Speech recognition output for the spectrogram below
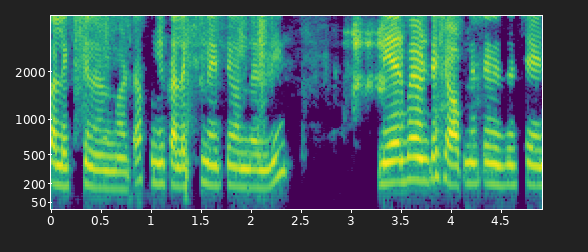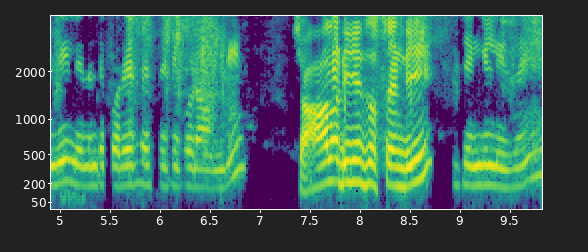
కలెక్షన్ అన్నమాట. ఫుల్ కలెక్షన్ అయితే ఉందండి. నియర్ బై ఉంటే షాప్ అయితే విజిట్ చేయండి. లేదంటే కొరియర్ ఫెసిలిటీ కూడా ఉంది. చాలా డిజైన్స్ వస్తాయండి. జంగిల్ డిజైన్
